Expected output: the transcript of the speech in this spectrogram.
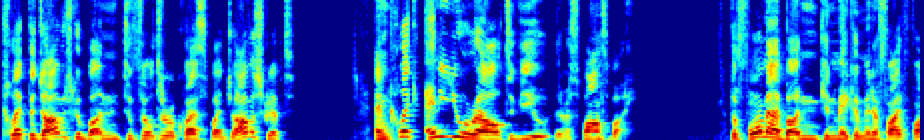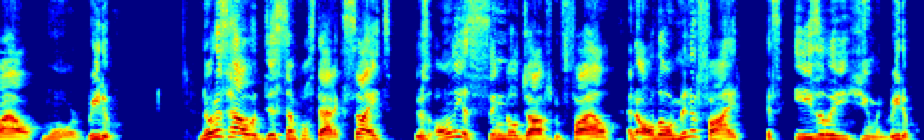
click the JavaScript button to filter requests by JavaScript, and click any URL to view the response body. The Format button can make a minified file more readable. Notice how with this simple static site, there's only a single JavaScript file, and although minified, it's easily human readable.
